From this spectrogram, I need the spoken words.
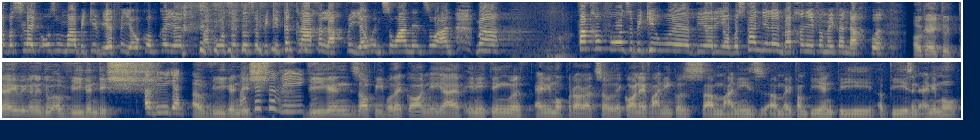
ge besluit ons moet maar 'n bietjie weer vir jou kom kuier want ons het ons 'n bietjie te klaar gelag vir jou en so aan en so aan. Maar wat gaan vir ons 'n bietjie oor deur jou bestanddele en wat gaan jy vir my vandag kook? Okay, today we're gonna do a vegan dish. A vegan. A vegan dish. is 'n vegan? Vegans are people that can't have anything with animal products, so they can't have honey because um, honey is uh, made from bee, and bee, a bee is an animal.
